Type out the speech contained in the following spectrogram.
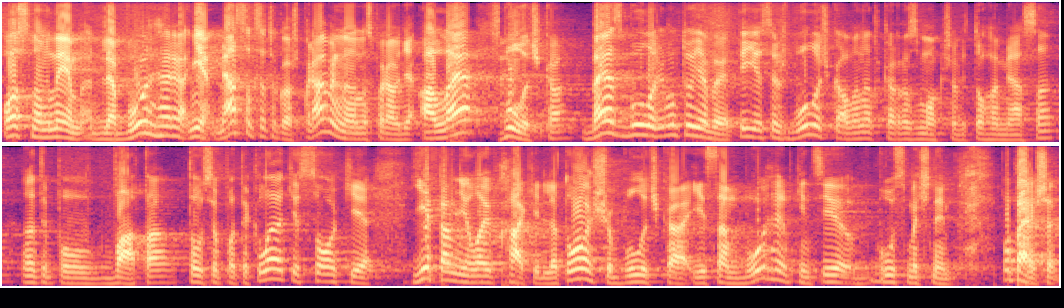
Основним для бургера, ні, м'ясо це також правильно насправді, але булочка. Без булочки, ну то уяви, ти їсиш булочку, а вона така розмокша від того м'яса. Вона типу вата, то все потекло, ті соки. Є певні лайфхаки для того, щоб булочка і сам бургер в кінці був смачним. По-перше,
